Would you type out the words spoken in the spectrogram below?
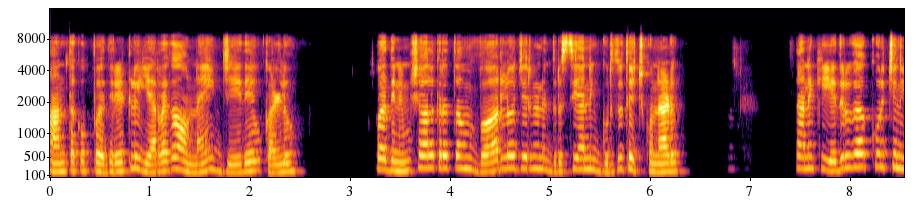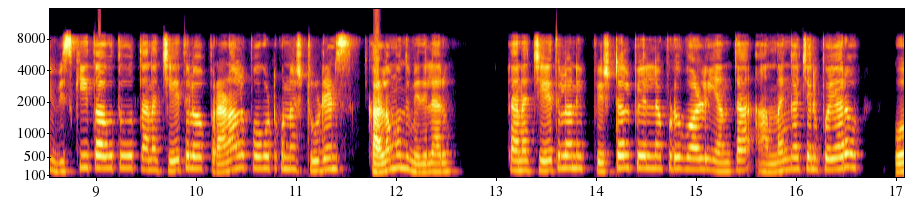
అంతకు పది రెట్లు ఎర్రగా ఉన్నాయి జయదేవ్ కళ్ళు. పది నిమిషాల క్రితం బార్లో జరిగిన దృశ్యాన్ని గుర్తు తెచ్చుకున్నాడు. తనకి ఎదురుగా కూర్చుని విస్కీ తాగుతూ తన చేతిలో ప్రాణాలు పోగొట్టుకున్న స్టూడెంట్స్ కళ్ళ ముందు మెదిలారు. తన చేతిలోని పిస్టల్ పేలినప్పుడు వాళ్ళు ఎంత అందంగా చనిపోయారో ఓ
